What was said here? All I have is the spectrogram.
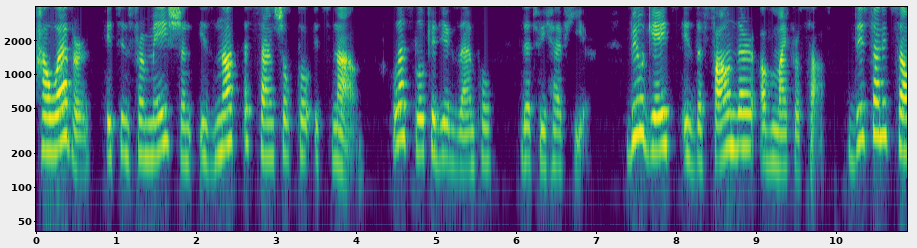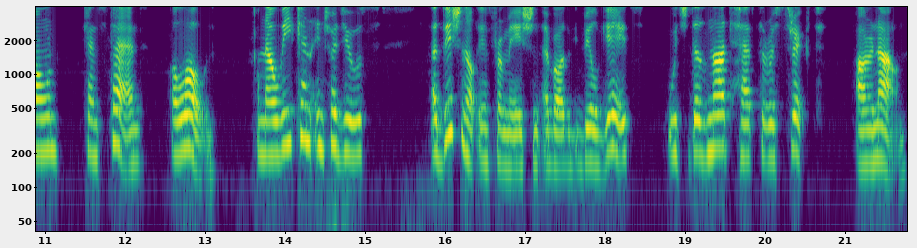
However, its information is not essential to its noun. Let's look at the example that we have here. Bill Gates is the founder of Microsoft. This on its own can stand alone. Now we can introduce additional information about Bill Gates which does not have to restrict our noun.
